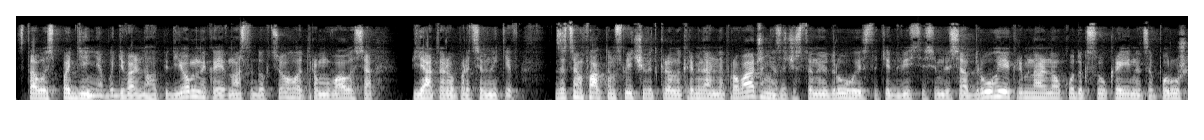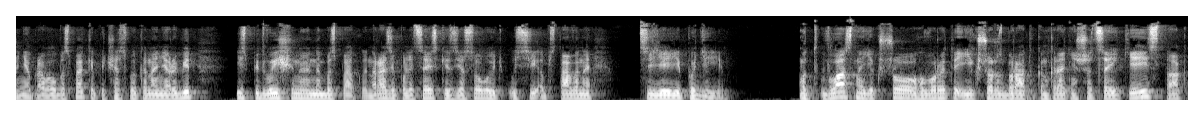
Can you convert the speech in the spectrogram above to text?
сталося падіння будівельного підйомника, і внаслідок цього травмувалося п'ятеро працівників. За цим фактом слідчі відкрили кримінальне провадження за частиною 2 статті 272 Кримінального кодексу України. Це порушення правил безпеки під час виконання робіт із підвищеною небезпекою. Наразі поліцейські з'ясовують усі обставини цієї події. От, власне, якщо говорити і якщо розбирати конкретніше цей кейс, так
